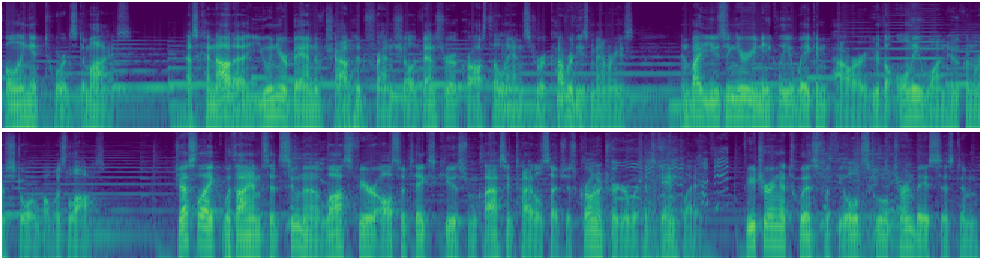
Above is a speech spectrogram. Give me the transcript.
pulling it towards demise. As Kanata, you and your band of childhood friends shall adventure across the lands to recover these memories, and by using your uniquely awakened power, you're the only one who can restore what was lost. Just like with I Am Setsuna, Lost Sphear also takes cues from classic titles such as Chrono Trigger with its gameplay. Featuring a twist with the old school turn based system,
